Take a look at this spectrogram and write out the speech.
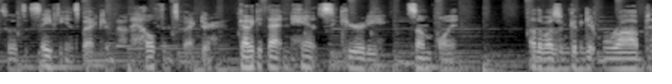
So it's a safety inspector, not a health inspector. Gotta get that enhanced security at some point. Otherwise, I'm gonna get robbed.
